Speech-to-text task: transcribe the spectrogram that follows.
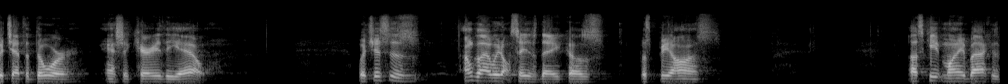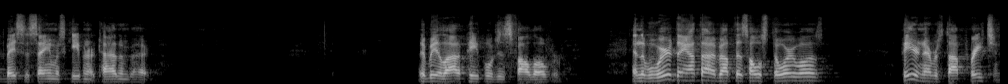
which at the door, and should carry thee out. Which this is, I'm glad we don't see this day because let's be honest, us keeping money back is basically the same as keeping our tithing back. There'd be a lot of people just fall over. And the weird thing I thought about this whole story was Peter never stopped preaching.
